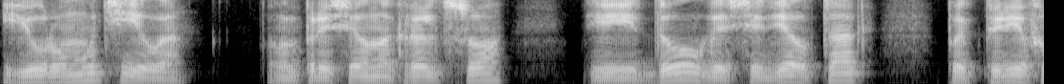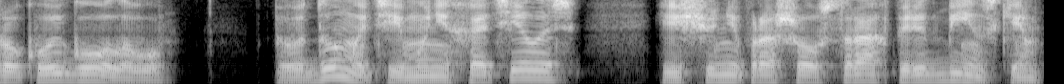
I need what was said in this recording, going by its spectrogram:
Юру мутило. Он присел на крыльцо и долго сидел так, подперев рукой голову. В дом идти ему не хотелось, еще не прошел страх перед Бинским,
